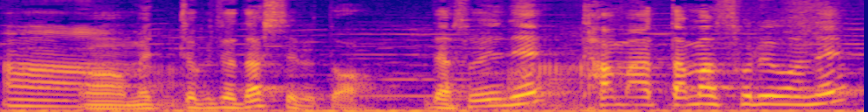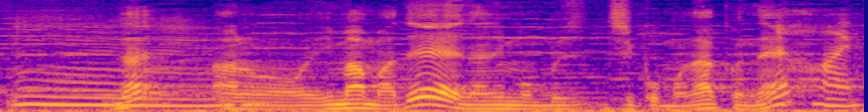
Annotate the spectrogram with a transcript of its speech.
あうんめっちゃくちゃ出してるとだそれで、ね、たまたまそれはねなあの今まで何も無事故もなくね、はい。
